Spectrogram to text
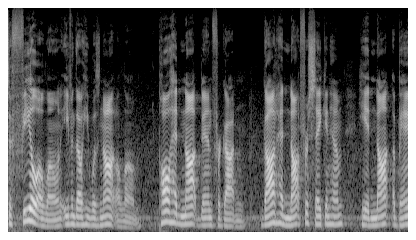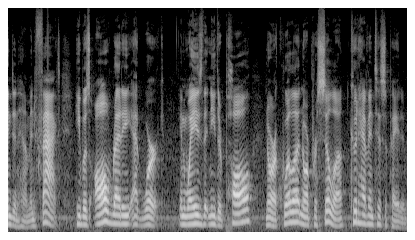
to feel alone, even though he was not alone. Paul had not been forgotten. God had not forsaken him, he had not abandoned him. In fact, he was already at work in ways that neither Paul, nor Aquila, nor Priscilla could have anticipated.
